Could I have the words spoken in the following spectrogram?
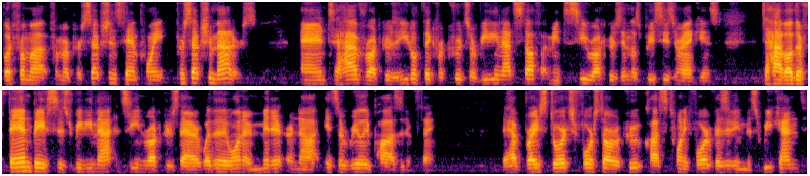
But from a from a perception standpoint, perception matters and to have Rutgers, and you don't think recruits are reading that stuff? I mean, to see Rutgers in those preseason rankings, to have other fan bases reading that and seeing Rutgers there, whether they want to admit it or not, it's a really positive thing. They have Bryce Dortch, four star recruit, class of 24, visiting this weekend.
